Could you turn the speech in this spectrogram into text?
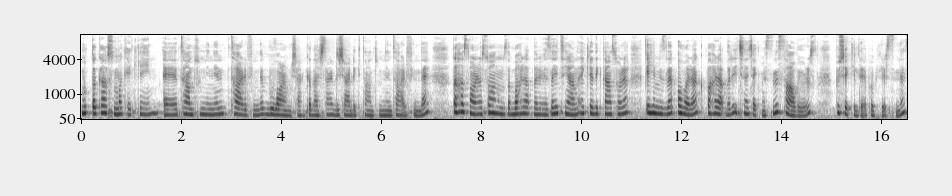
Mutlaka sumak ekleyin. E, tantuninin tarifinde bu varmış arkadaşlar. Dışarıdaki tantuninin tarifinde. Daha sonra soğanımıza baharatları ve zeytinyağını ekledikten sonra elimizle ovarak baharatları içine çekmesini sağlıyoruz. Bu şekilde yapabilirsiniz.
